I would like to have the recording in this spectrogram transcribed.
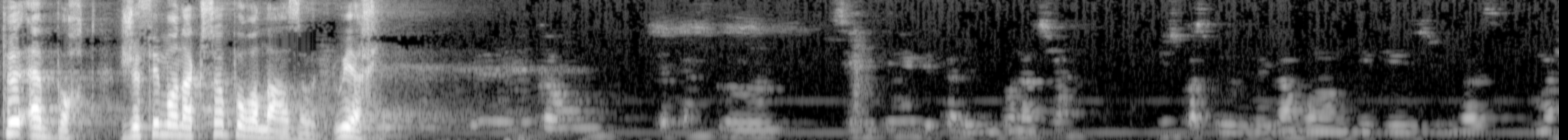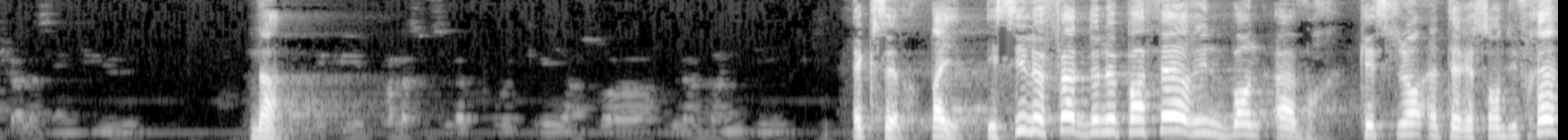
peu importe. Je fais mon action pour Allah Azza Oui, akhi. Non. Excellent. Ici, le fait de ne pas faire une bonne œuvre. Question intéressante du frère.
